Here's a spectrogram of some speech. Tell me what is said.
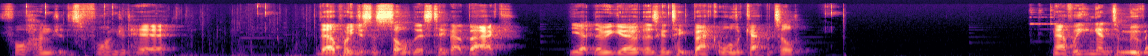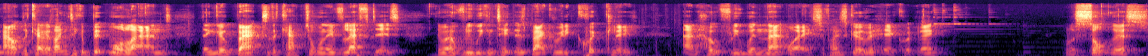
400. There's 400 here. They'll probably just assault this, take that back. Yep, there we go. That's going to take back all the capital. Now, if we can get them to move out the capital, if I can take a bit more land, then go back to the capital when they've left it, then hopefully we can take those back really quickly and hopefully win that way. So if I just go over here quickly, we'll assault this.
